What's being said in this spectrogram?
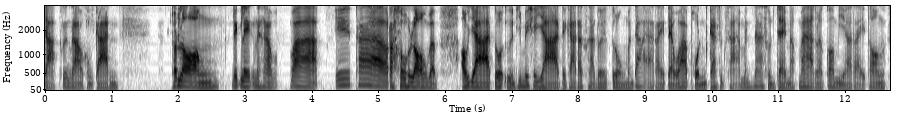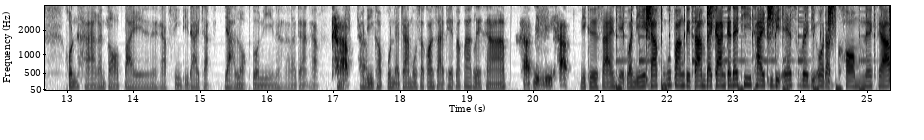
จากเรื่องราวของการทดลองเล็กๆนะครับ ว่า เอ๊ะถ้าเราลองแบบเอายาตัวอื่นที่ไม่ใช่ยาในการรักษาโดยตรงมันได้อะไร แต่ว่าผลการศึกษามันน่าสนใจมากๆ แล้วก็มีอะไรต้องค้นหากันต่อไปนะครับ สิ่งที่ได้จากยาหลอกตัวนี้นะครับอาจารย์ครับครับวันนี้ขอบคุณอาจารย์พงศกรสายเพชรมาก ๆ เลยครับ ครับ ยินดีครับ นี่คือ Science Tech วันนี้ครับคุณผู้ฟังติดตามรายการกันได้ที่ thaipbsradio.com นะครับ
